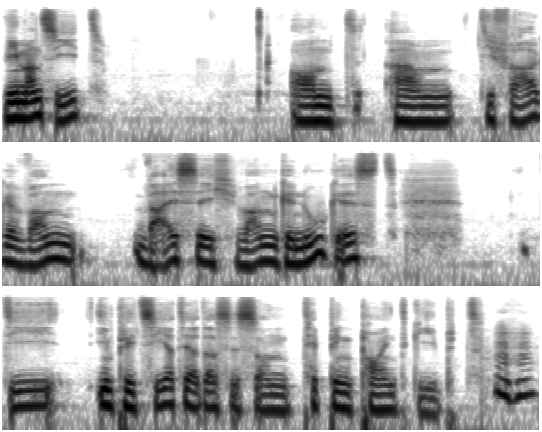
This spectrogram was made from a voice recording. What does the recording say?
wie man sieht. Und ähm, die Frage, wann weiß ich, wann genug ist, die impliziert ja, dass es so einen Tipping Point gibt. Mhm.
